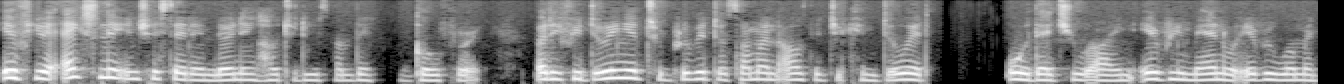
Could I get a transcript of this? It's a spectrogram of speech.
If you're actually interested in learning how to do something, go for it. But if you're doing it to prove it to someone else that you can do it or that you are in every man or every woman,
